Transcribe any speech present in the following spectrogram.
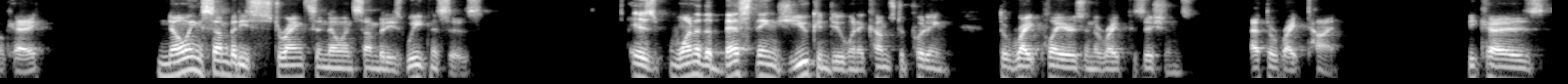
Okay. Knowing somebody's strengths and knowing somebody's weaknesses is one of the best things you can do when it comes to putting the right players in the right positions at the right time. Because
